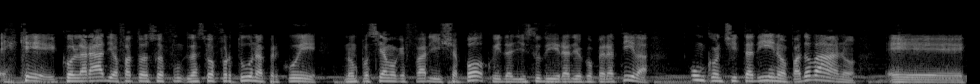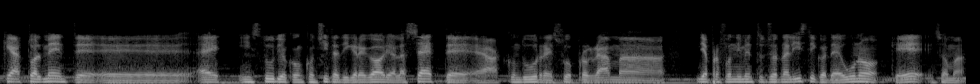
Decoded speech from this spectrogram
eh, che con la radio ha fatto la sua, la sua, fortuna, per cui non possiamo che fargli chapeau qui dagli studi di Radio Cooperativa, un concittadino padovano eh, che attualmente eh, è in studio con Concita Di Gregorio alla 7 a condurre il suo programma di approfondimento giornalistico ed è uno che insomma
